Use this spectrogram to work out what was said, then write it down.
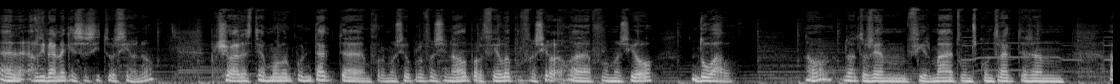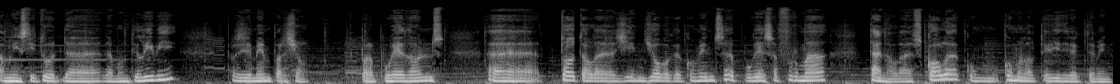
eh, arribar a aquesta situació, no? Per això ara estem molt en contacte amb formació professional per fer la, professió, la formació dual. No? Nosaltres hem firmat uns contractes amb, amb l'Institut de, de Montilivi precisament per això, per poder, doncs, eh, tota la gent jove que comença poder-se formar tant a l'escola com, com en el taller directament.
